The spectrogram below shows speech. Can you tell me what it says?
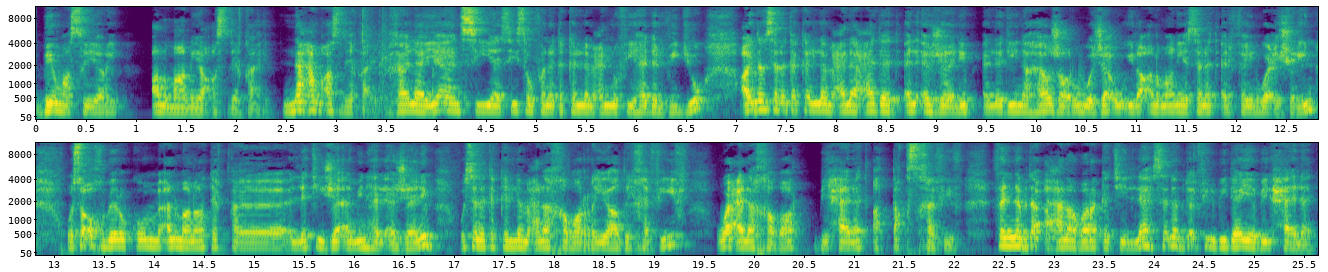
بمصير ألمانيا أصدقائي. نعم أصدقائي غليان سياسي سوف نتكلم عنه في هذا الفيديو. أيضا سنتكلم على عدد الأجانب الذين هاجروا وجاءوا إلى ألمانيا سنة 2020 وسأخبركم المناطق آه، التي جاء منها الأجانب. وسنتكلم على خبر رياضي خفيف. وعلى خبر بحالة الطقس خفيف. فلنبدأ على بركة الله. سنبدأ في البداية بالحالات.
